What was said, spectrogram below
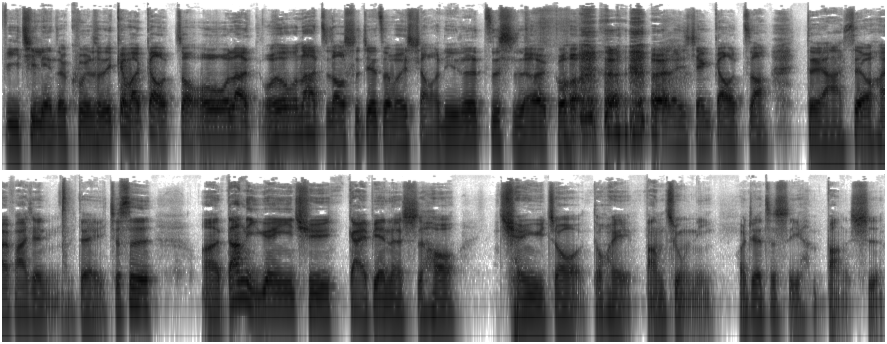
鼻涕练着哭的时候，你干嘛告状？我我哪我说我哪知道世界这么小？你这自食恶果，恶人先告状，对啊。所以我后来发现，对，就是呃，当你愿意去改变的时候，全宇宙都会帮助你。我觉得这是一很棒的事。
